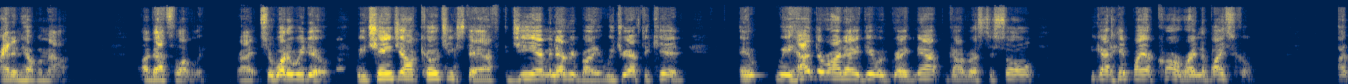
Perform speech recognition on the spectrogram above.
I didn't help him out. Uh, that's lovely, right? So what do we do? We change out coaching staff, GM, and everybody. We draft a kid, and we had the right idea with Greg Knapp. God rest his soul. He got hit by a car riding a bicycle. I,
